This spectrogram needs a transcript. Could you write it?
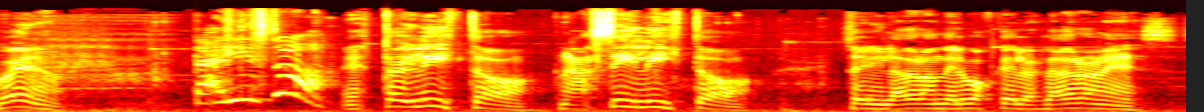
bueno, ¿Estás listo? estoy listo. Nací listo. Soy un ladrón del bosque de los ladrones.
